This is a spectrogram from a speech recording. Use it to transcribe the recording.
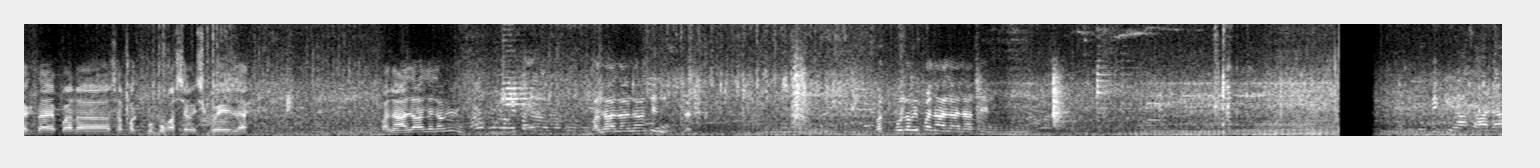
Didiklag tayo para sa pagbubukas ng eskwela. Panala na lang yun. Panala natin. Ba't kulang yung panala natin? Tubig, kinasala.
